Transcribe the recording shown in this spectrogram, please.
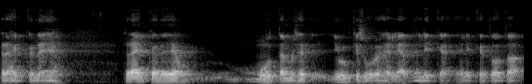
Räikkönen ja Räikkönen ja muut tämmöiset julkisurheilijat. Eli, eli tuota,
